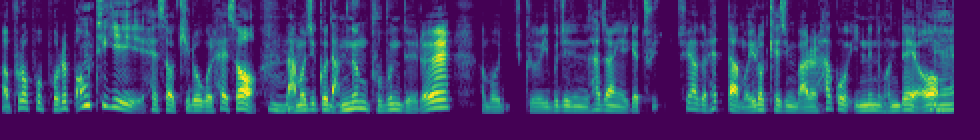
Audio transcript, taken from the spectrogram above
어, 프로포폴을 뻥튀기 해서 기록을 해서 음. 나머지 그 남는 부분들을 뭐 그 이부진 사장에게 투, 투약을 했다 뭐 이렇게 지금 말을 하고 있는 건데요. 예.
